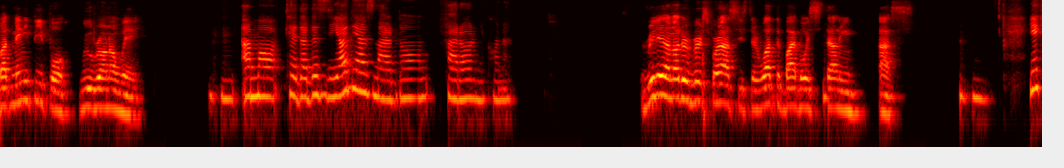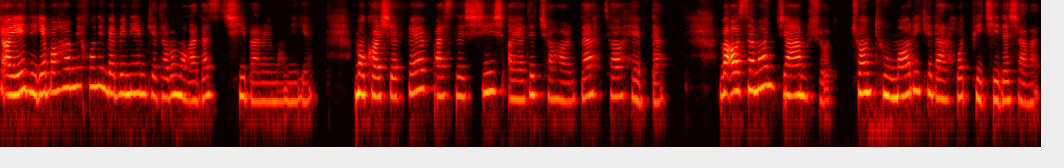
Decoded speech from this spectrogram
But many people will run away. اما تعداد زیادی از مردم فرار می‌کنن. Read another verse for us, sister, what the Bible is telling us. یک آیه دیگه با هم می‌خونیم ببینیم کتاب مقدس چی برای ما میگه. مکاشفه فصل 6 آیات 14 تا 17 و آسمان جمع شد چون توماری که در خود پیچیده شود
